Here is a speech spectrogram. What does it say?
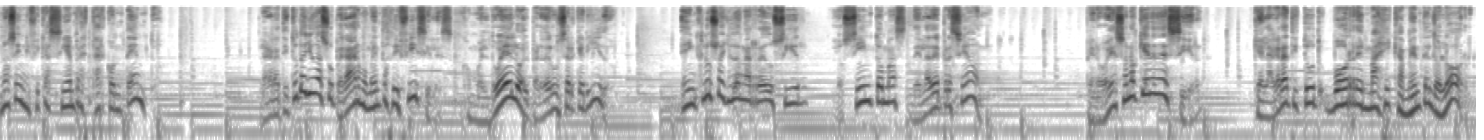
no significa siempre estar contento. La gratitud ayuda a superar momentos difíciles, como el duelo al perder un ser querido, e incluso ayudan a reducir los síntomas de la depresión. Pero eso no quiere decir que la gratitud borre mágicamente el dolor.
